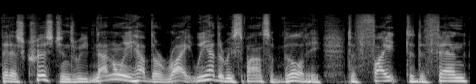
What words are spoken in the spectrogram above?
that as Christians, we not only have the right, we have the responsibility to fight to defend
